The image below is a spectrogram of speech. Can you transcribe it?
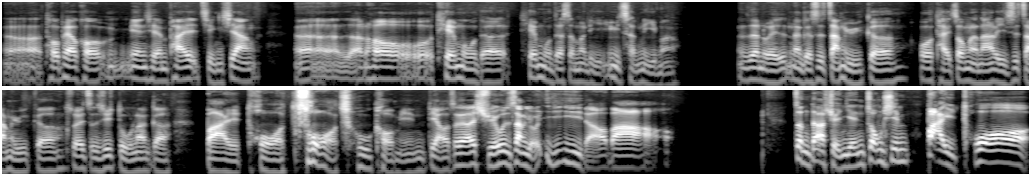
呃，投票口面前拍景象，呃，然后天母的天母的什么里玉成里吗？认为那个是章鱼哥，或台中的哪里是章鱼哥，所以只去赌那个。拜托，做出口民调，这个在学问上有意义的，好不好？正大选研中心，拜托，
